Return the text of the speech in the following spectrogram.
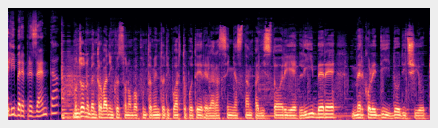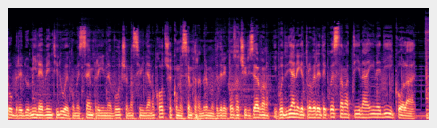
Libere presenta. Buongiorno e bentrovati in questo nuovo appuntamento di Quarto Potere, la rassegna stampa di Storie Libere, mercoledì 12 ottobre 2022, come sempre in voce Massimiliano Coccia e come sempre andremo a vedere cosa ci riservano i quotidiani che troverete questa mattina in edicola.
